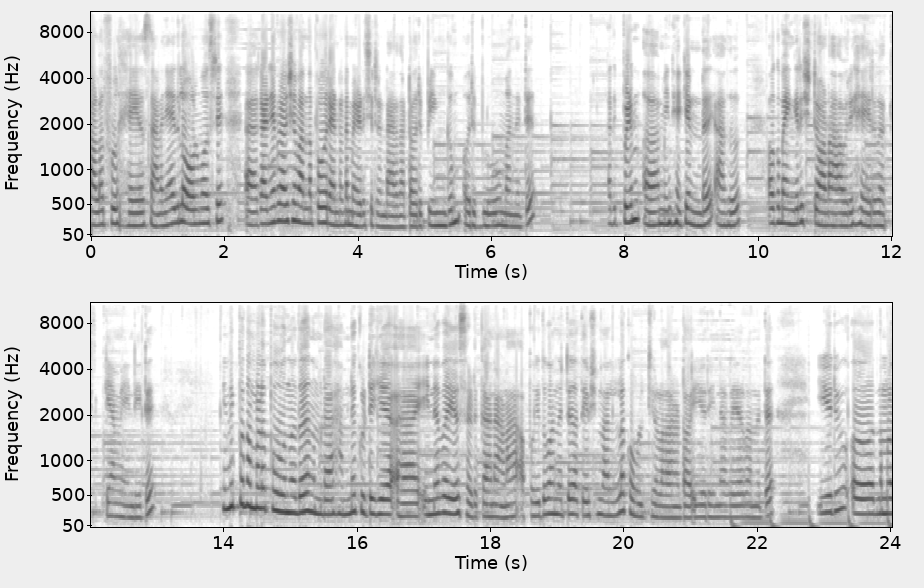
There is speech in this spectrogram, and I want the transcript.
കളർഫുൾ ഹെയർസാണ് ഞാൻ ഇതിൽ ഓൾമോസ്റ്റ് കഴിഞ്ഞ പ്രാവശ്യം വന്നപ്പോൾ രണ്ടെണ്ണം മേടിച്ചിട്ടുണ്ടായിരുന്നു കേട്ടോ. ഒരു പിങ്കും ഒരു ബ്ലൂവും വന്നിട്ട്. അതിപ്പോഴും മിനിയൊക്കെ ഉണ്ട്. അത് അവൾക്ക് ഭയങ്കര ഇഷ്ടമാണ് ആ ഒരു ഹെയർ വയ്ക്കാൻ വേണ്ടിയിട്ട്. ഇനിയിപ്പോൾ നമ്മൾ പോകുന്നത് നമ്മുടെ ഹംനക്കുട്ടിക്ക് ഇന്നർവെയേഴ്സ് എടുക്കാനാണ്. അപ്പോൾ ഇത് വന്നിട്ട് അത്യാവശ്യം നല്ല ക്വാളിറ്റി ഉള്ളതാണ് കേട്ടോ ഈ ഒരു ഇന്നർവെയർ വന്നിട്ട്. ഈ ഒരു നമ്മൾ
